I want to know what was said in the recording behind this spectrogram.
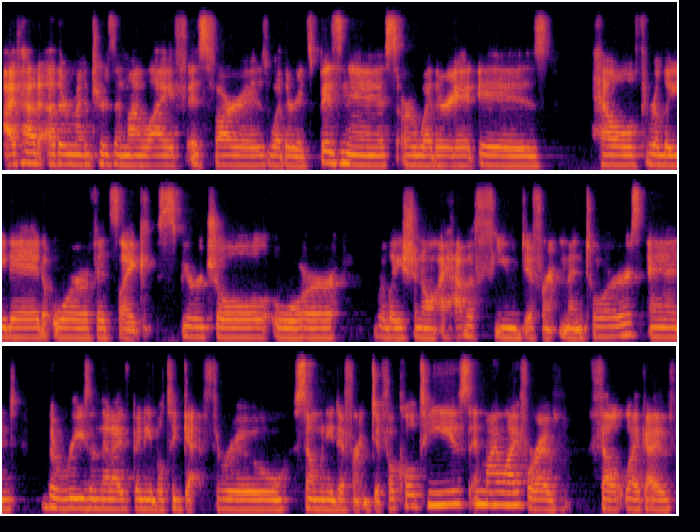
I've had other mentors in my life as far as whether it's business or whether it is health related or if it's like spiritual or relational. I have a few different mentors and the reason that I've been able to get through so many different difficulties in my life where I've felt like I've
